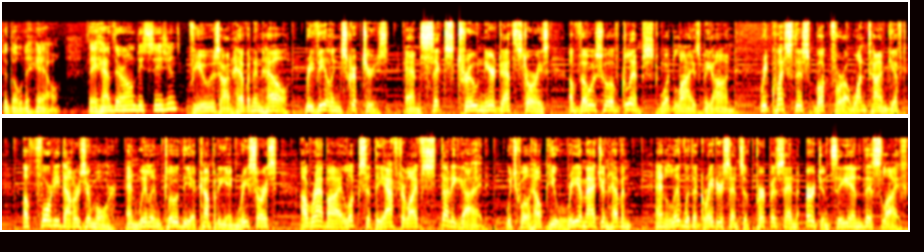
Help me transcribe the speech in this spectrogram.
to go to hell. They have their own decisions. Views on heaven and hell, revealing scriptures, and six true near death stories of those who have glimpsed what lies beyond. Request this book for a one time gift of $40 or more, and we'll include the accompanying resource A Rabbi Looks at the Afterlife Study Guide, which will help you reimagine heaven and live with a greater sense of purpose and urgency in this life.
